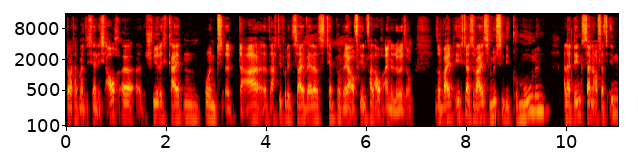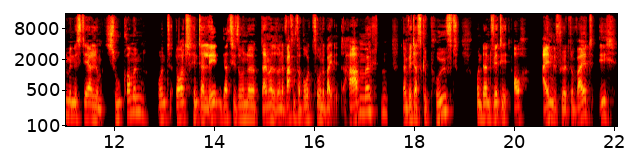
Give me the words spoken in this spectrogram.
Dort hat man sicherlich auch äh, Schwierigkeiten und äh, da äh, sagt die Polizei, wäre das temporär auf jeden Fall auch eine Lösung. Soweit ich das weiß, müssen die Kommunen allerdings dann auf das Innenministerium zukommen und dort hinterlegen, dass sie so eine, sagen wir, so eine Waffenverbotszone bei, haben möchten. Dann wird das geprüft und dann wird die auch eingeführt. Soweit ich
